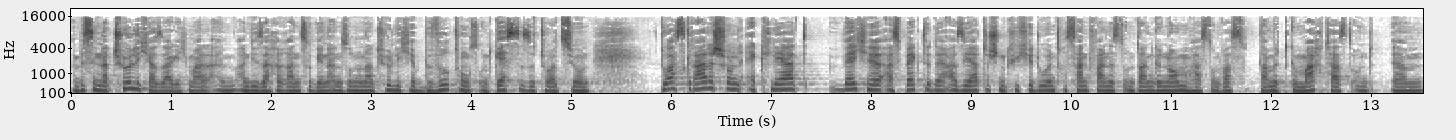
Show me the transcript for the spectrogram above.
ein bisschen natürlicher, sage ich mal, an die Sache ranzugehen, an so eine natürliche Bewirtungs- und Gästesituation. Du hast gerade schon erklärt, welche Aspekte der asiatischen Küche du interessant fandest und dann genommen hast und was damit gemacht hast. Und ähm,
